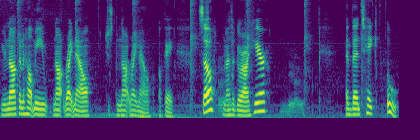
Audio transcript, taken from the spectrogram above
You're not gonna help me, not right now. Just not right now. Okay. So, might as well go around here and then take... Ooh,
